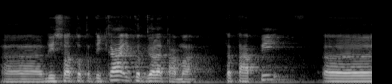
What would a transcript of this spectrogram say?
Eh, di suatu ketika ikut Galatama, tetapi eh,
